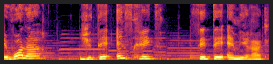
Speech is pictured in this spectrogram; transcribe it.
Et voilà, j'étais inscrite. C'était un miracle.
